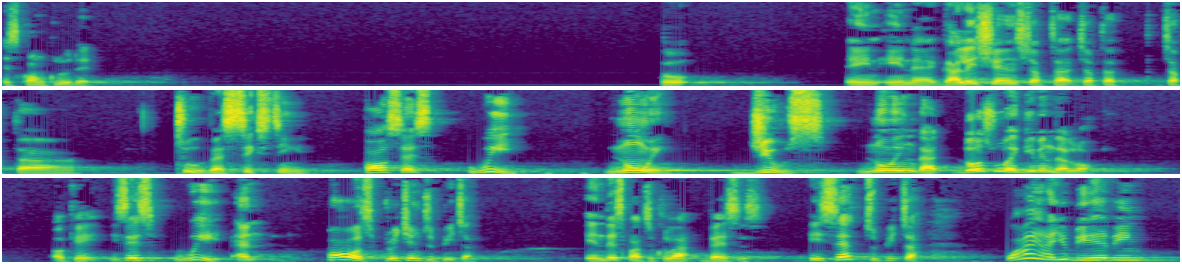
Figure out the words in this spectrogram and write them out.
It's concluded. So, in, in uh, Galatians chapter, chapter, chapter 2, verse 16, Paul says, We, knowing, Jews, knowing that those who are given the law, okay, he says, We, and Paul was preaching to Peter in this particular verses. He said to Peter, Why are you behaving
